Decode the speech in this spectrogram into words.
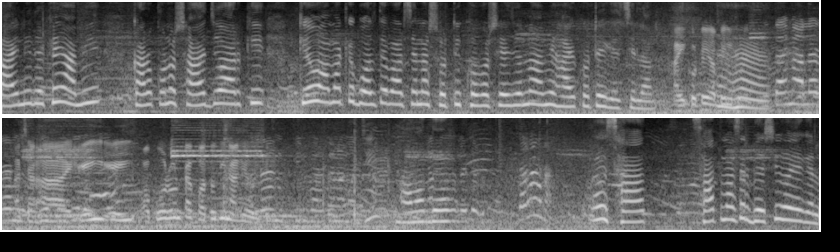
পাইনি দেখে আমি কারও কোনো সাহায্য আর কি কেউ আমাকে বলতে পারছে না সঠিক খবর সেই জন্য আমি হাইকোর্টে গেছিলাম। হাইকোর্টে হ্যাঁ। আচ্ছা এই এই অপহরণটা কতদিন আগে হয়েছে? আমাদের সাত সাত মাসের বেশি হয়ে গেল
